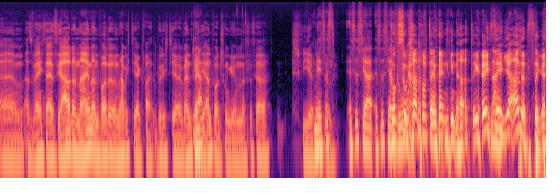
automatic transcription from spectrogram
Ähm, also wenn ich da jetzt Ja oder Nein antworte, dann habe ich dir würde ich dir eventuell Ja. die Antwort schon geben. Das ist ja schwierig. Nee, es ist, es ist ja, es ist ja Guckst so. du gerade auf deinem Handy nach, Digga? Ich sehe hier alles, Digga.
